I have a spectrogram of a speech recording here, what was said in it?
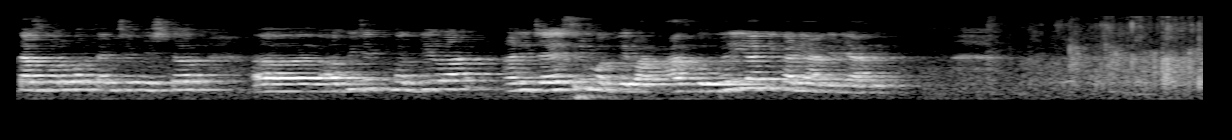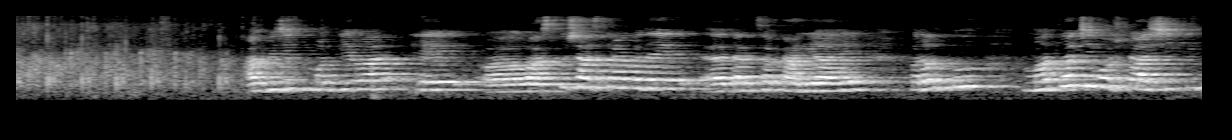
त्याचबरोबर त्यांचे मिस्टर अभिजित मग्गेवार आणि जयश्री मग्गेवार आज दोघेही या ठिकाणी आलेले आहेत. अभिजित मग्गेवार हे वास्तुशास्त्रामध्ये त्यांचं कार्य आहे. परंतु महत्त्वाची गोष्ट अशी की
